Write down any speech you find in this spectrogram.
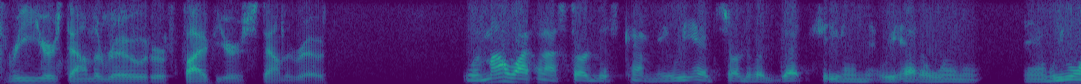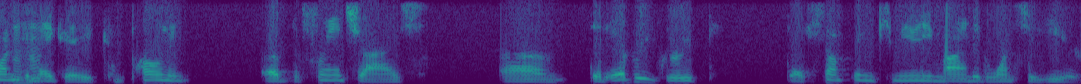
three years down the road or five years down the road? When my wife and I started this company, we had sort of a gut feeling that we had a winner, and we wanted mm-hmm. to make a component of the franchise um, that every group does something community minded once a year.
